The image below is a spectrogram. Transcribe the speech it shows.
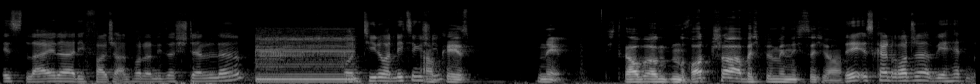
ist leider die falsche Antwort an dieser Stelle. Und Tino hat nichts hingeschrieben? Okay, ist, nee. Ich glaube irgendein Roger, aber ich bin mir nicht sicher. Nee, ist kein Roger. Wir hätten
